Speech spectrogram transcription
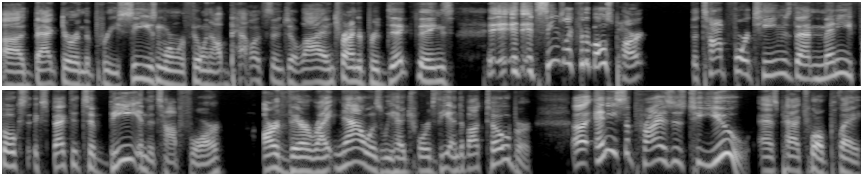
uh, back during the preseason when we're filling out ballots in July and trying to predict things. It, it, it, seems like, for the most part, the top four teams that many folks expected to be in the top four are there right now as we head towards the end of October. Uh, any surprises to you as Pac 12 play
